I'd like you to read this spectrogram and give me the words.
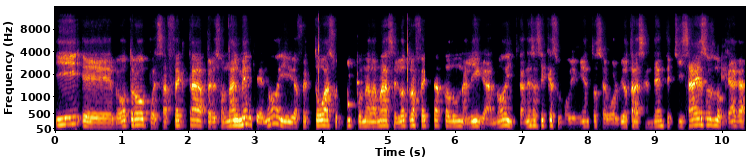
y eh, otro pues afecta personalmente, ¿no? Y afectó a su equipo nada más, el otro afecta a toda una liga, ¿no? Y tan es así que su movimiento se volvió trascendente. Quizá eso es lo que haga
